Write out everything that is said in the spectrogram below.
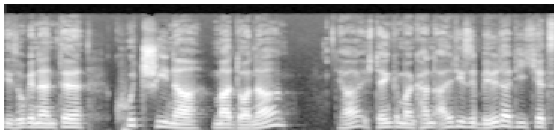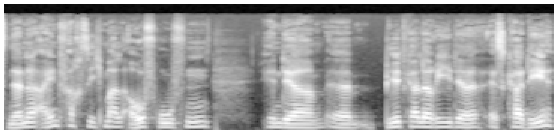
die sogenannte Cucina Madonna. Ja, ich denke, man kann all diese Bilder, die ich jetzt nenne, einfach sich mal aufrufen in der äh, Bildgalerie der SKD.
